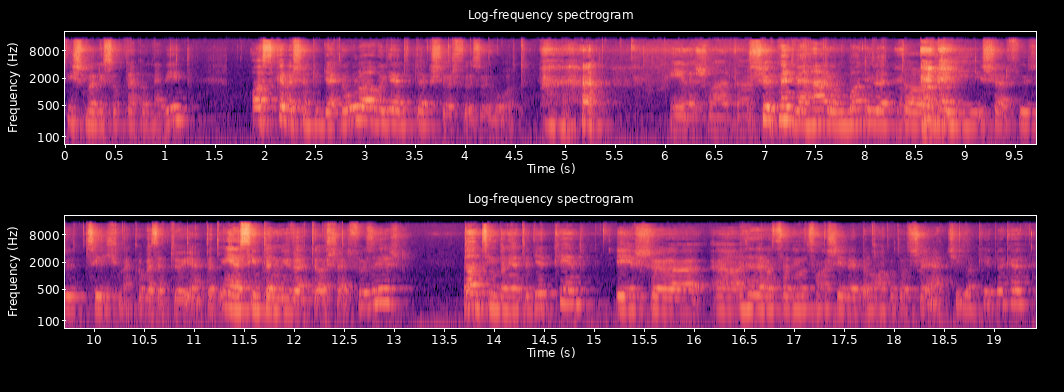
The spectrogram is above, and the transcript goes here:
ismerni szokták a nevét. Azt kevesen tudják róla, hogy eredetileg sörfőző volt. Éles váltás. Sőt, 43-ban ő lett a helyi sörfőző cégnek a vezetője. Tehát ilyen szinten művelte a sörfőzést. Danzigban élt egyébként, és az 1680-as években alkotott saját csillagképeket.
